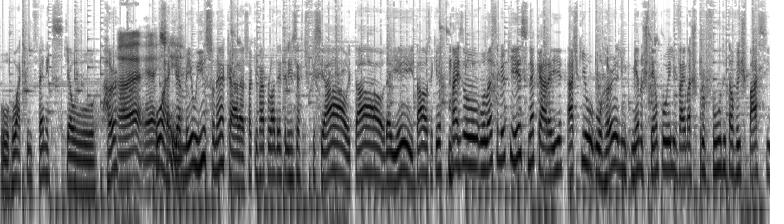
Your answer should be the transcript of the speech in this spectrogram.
o Joaquim Phoenix, que é o Her. Ah, é, é Porra, que é meio isso, né, cara? Só que vai pro lado da inteligência artificial e tal, da EA e tal, isso aqui. Mas o, o lance é meio que esse, né, cara? E acho que o, o Her, ele, em menos tempo, ele vai mais profundo e talvez passe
